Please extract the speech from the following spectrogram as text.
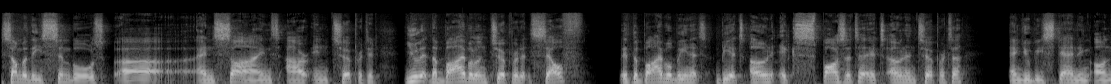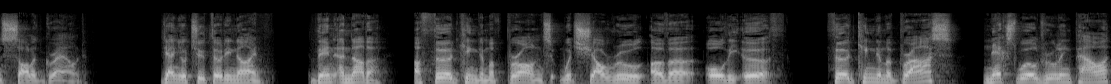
some of these symbols uh, and signs are interpreted. You let the Bible interpret itself. Let the Bible be its, be its own expositor, its own interpreter, and you'll be standing on solid ground. Daniel 2.39, Then another, a third kingdom of bronze, which shall rule over all the earth. Third kingdom of brass, next world ruling power,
